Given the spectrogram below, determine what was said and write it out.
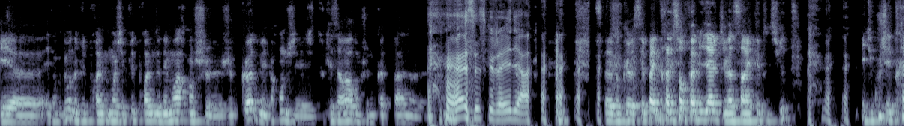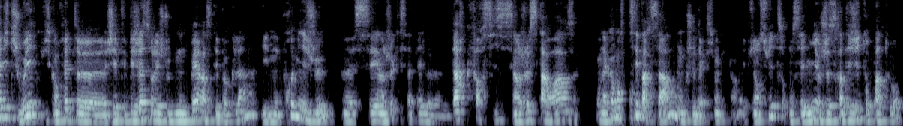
Euh, et, donc nous, on a plus de problème. Moi, j'ai plus de problème de mémoire quand je, code, mais par contre, j'ai toutes les erreurs, donc je ne code pas. c'est ce que j'allais dire. donc euh, c'est pas une tradition familiale qui va s'arrêter tout de suite. Et du coup, j'ai très vite joué, puisqu'en fait, euh, j'étais déjà sur les jeux de mon père à cette époque-là. Et mon premier jeu, c'est un jeu qui s'appelle Dark Forces. C'est un jeu Star Wars. On a commencé par ça, donc jeu d'action, etc. Et puis ensuite, on s'est mis au jeu de stratégie tour par tour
